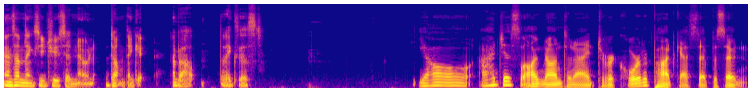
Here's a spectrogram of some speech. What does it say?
And some things you choose to know, don't think it about that exist. Y'all, I just logged on tonight to record a podcast episode, and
